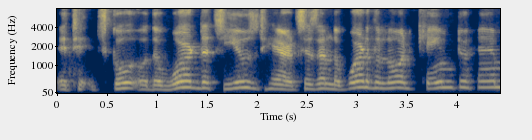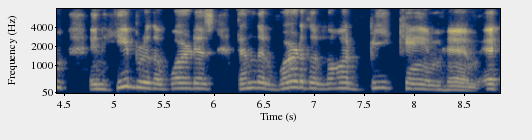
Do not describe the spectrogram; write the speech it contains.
It, it's go the word that's used here. It says, "And the word of the Lord came to him." In Hebrew, the word is, "Then the word of the Lord became him." It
